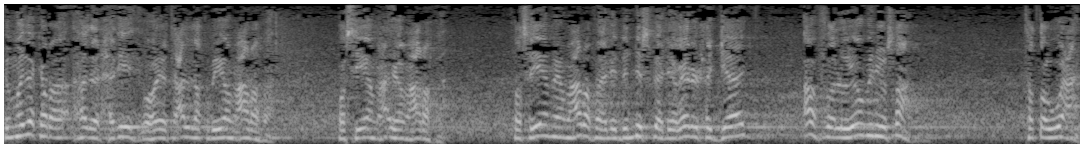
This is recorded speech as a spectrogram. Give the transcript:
ثم ذكر هذا الحديث وهو يتعلق بيوم عرفة وصيام يوم عرفة. فصيام يوم عرفة بالنسبة لغير الحجاج أفضل يوم يصام. تطوعا.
